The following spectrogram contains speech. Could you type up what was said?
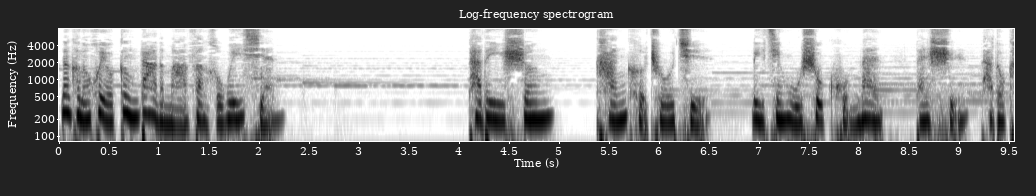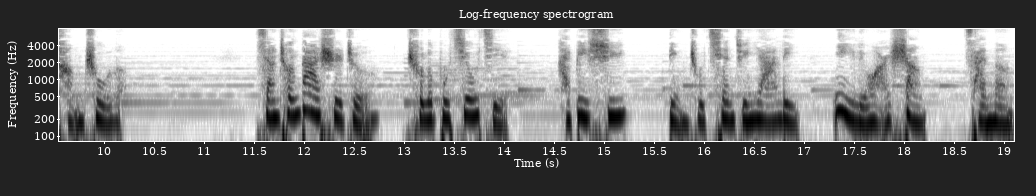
那可能会有更大的麻烦和危险。他的一生坎坷卓绝，历经无数苦难，但是他都扛住了。想成大事者，除了不纠结，还必须顶住千钧压力，逆流而上，才能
